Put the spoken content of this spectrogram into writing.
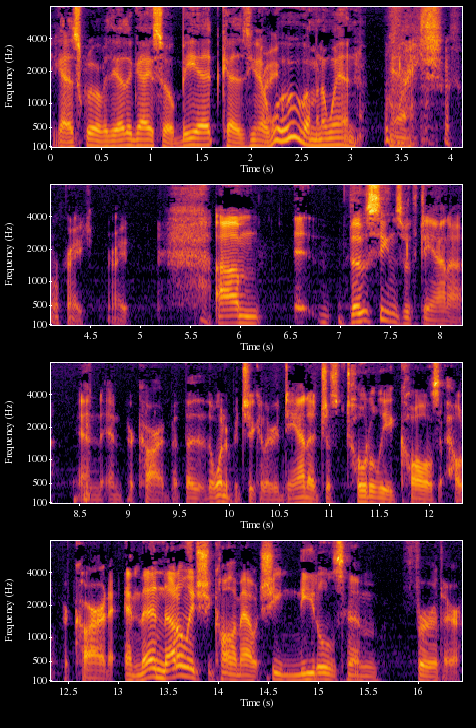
You got to screw over the other guy, so be it. Because you know, Right. woohoo, I'm going to win. Yeah. Right, right, right. Um, those scenes with Deanna and, and Picard, but the, the one in particular, Deanna just totally calls out Picard. And then not only does she call him out, she needles him further.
